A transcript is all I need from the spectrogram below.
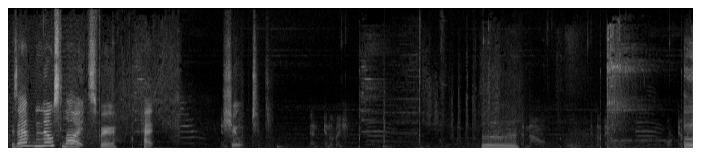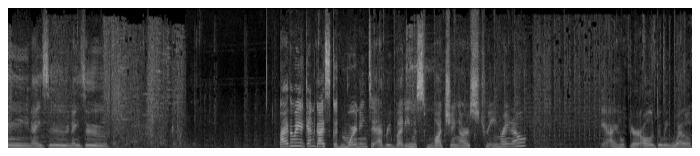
Because I have no slots for pet. Shoot. Hmm. Hey, Naizu, Naizu. By the way, again, guys, good morning to everybody who's watching our stream right now. Yeah, I hope you're all doing well.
